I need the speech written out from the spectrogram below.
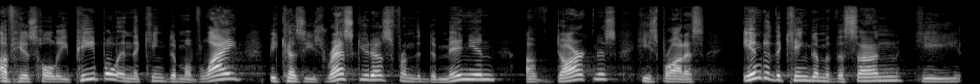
of his holy people in the kingdom of light because he's rescued us from the dominion of darkness. He's brought us into the kingdom of the Son he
